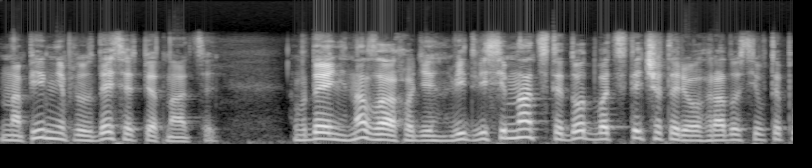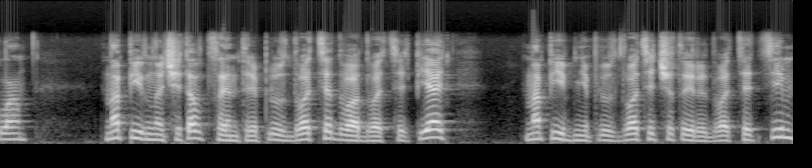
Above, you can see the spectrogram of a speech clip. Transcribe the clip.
на півдні плюс 10-15. Вдень на заході від 18 до 24 градусів тепла, на півночі та в центрі плюс 22-25, на півдні плюс 24-27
